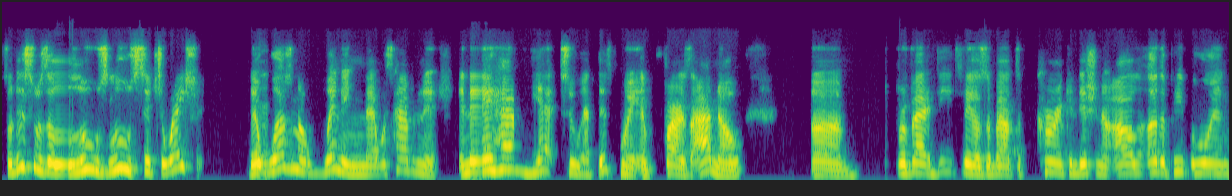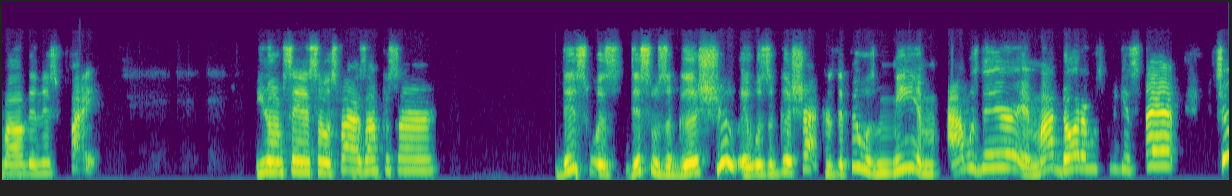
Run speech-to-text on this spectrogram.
So this was a lose-lose situation. There was no winning that was happening. And they have yet to, at this point, as far as I know, um, provide details about the current condition of all the other people who are involved in this fight. You know what I'm saying? So as far as I'm concerned, this was this was a good shoot. It was a good shot because if it was me and I was there and my daughter was gonna get stabbed, shoot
